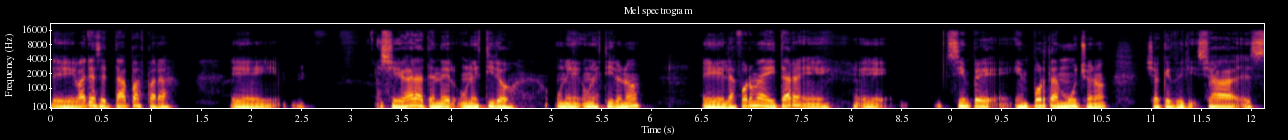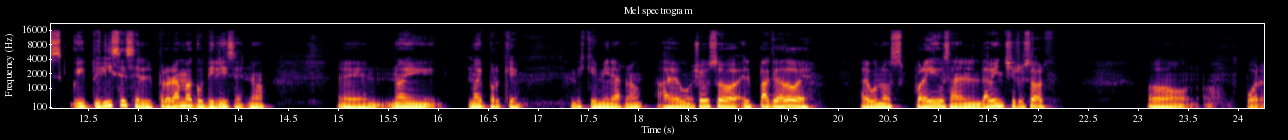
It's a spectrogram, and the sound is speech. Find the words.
eh, varias etapas para eh, llegar a tener un estilo, un, un estilo, ¿no? La forma de editar siempre importa mucho, ¿no? Ya que ya utilices el programa que utilices, ¿no? no, hay, no hay por qué discriminar, ¿no? Yo uso el pack de Adobe. Algunos por ahí usan el DaVinci Resolve. O, por,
